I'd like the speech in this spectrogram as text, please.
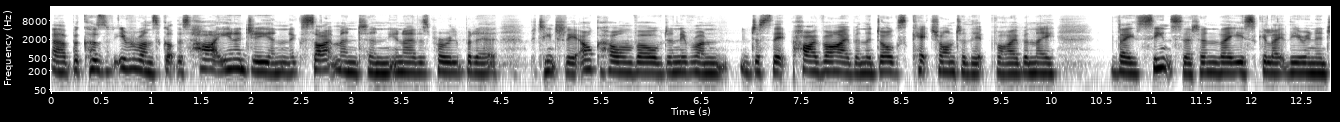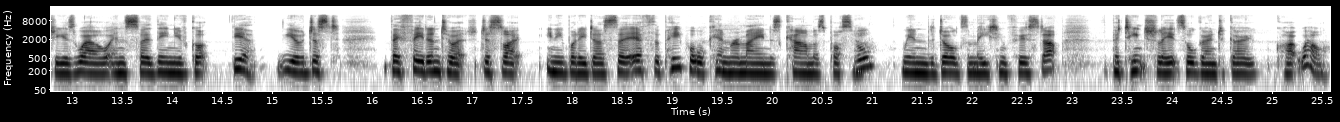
uh, because everyone's got this high energy and excitement and you know there's probably a bit of potentially alcohol involved and everyone just that high vibe and the dogs catch on to that vibe and they they sense it and they escalate their energy as well. And so then you've got yeah you're just they feed into it just like anybody does. So if the people can remain as calm as possible when the dogs are meeting first up potentially it's all going to go quite well.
